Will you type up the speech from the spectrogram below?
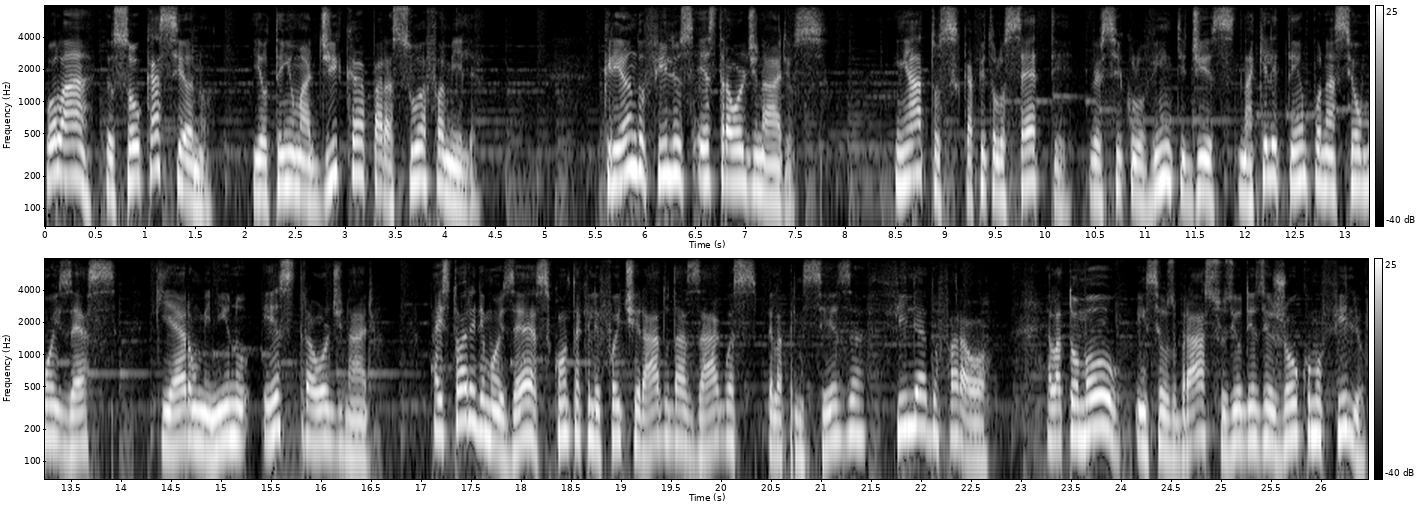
Olá, eu sou Cassiano e eu tenho uma dica para a sua família. Criando filhos extraordinários. Em Atos, capítulo 7, versículo 20 diz: Naquele tempo nasceu Moisés, que era um menino extraordinário. A história de Moisés conta que ele foi tirado das águas pela princesa, filha do faraó. Ela tomou em seus braços e o desejou como filho.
